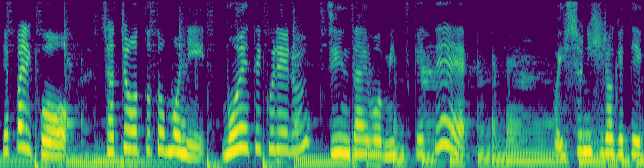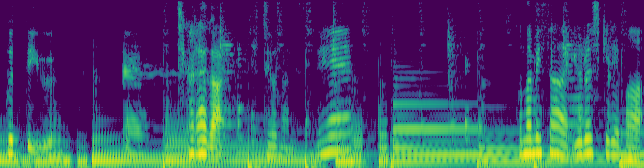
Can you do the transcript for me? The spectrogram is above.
やっぱりこう社長とともに燃えてくれる人材を見つけてこう一緒に広げていくっていう力が必要なんですね。こなみさんよろしければ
